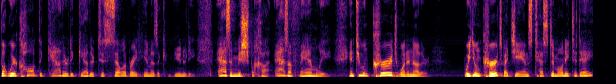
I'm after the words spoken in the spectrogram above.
But we're called to gather together to celebrate Him as a community, as a mishpacha, as a family, and to encourage one another. Were you encouraged by Jan's testimony today?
